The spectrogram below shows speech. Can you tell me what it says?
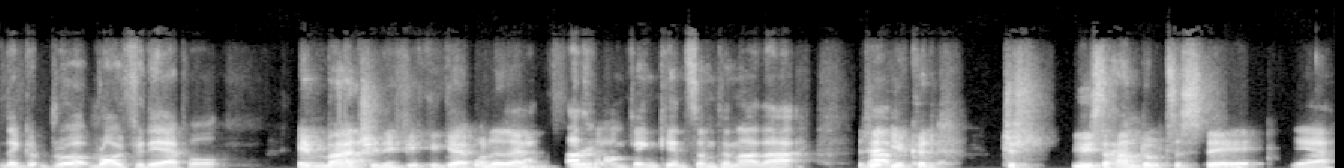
they got ride through the airport. Imagine if you could get one of them. That's what I'm thinking. Something like that. it. You could just use the handle to steer. Yeah.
